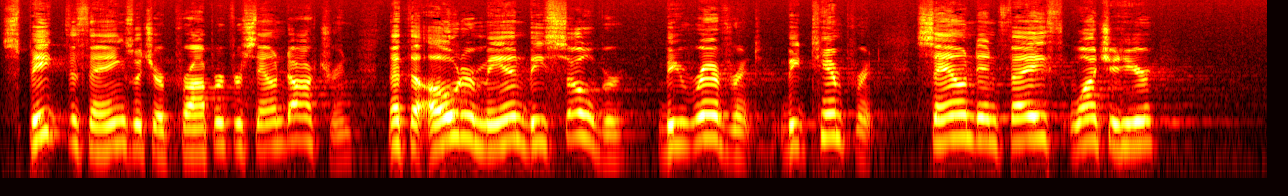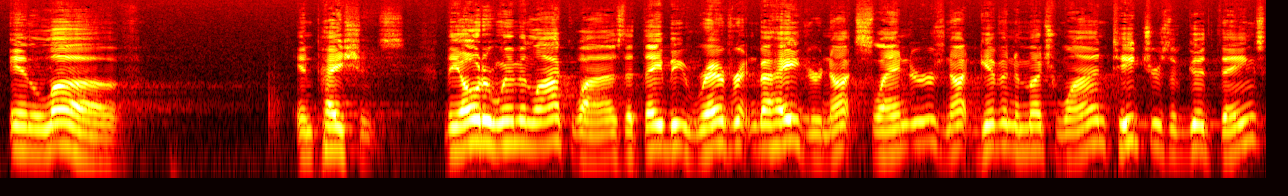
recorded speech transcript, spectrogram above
speak the things which are proper for sound doctrine, that the older men be sober, be reverent, be temperate, sound in faith, watch it here, in love in patience. The older women likewise, that they be reverent in behavior, not slanderers, not given to much wine, teachers of good things,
